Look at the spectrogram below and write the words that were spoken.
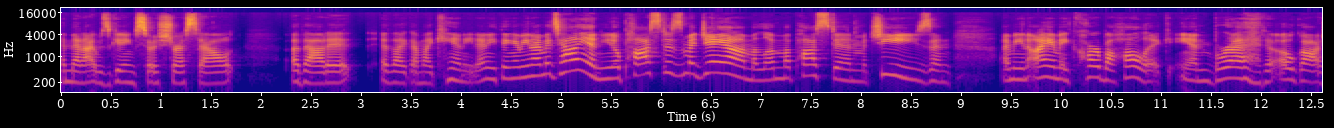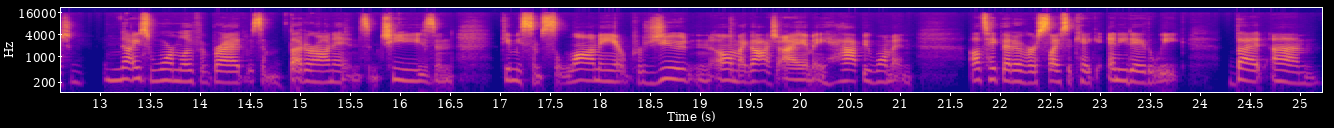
and then I was getting so stressed out about it. And like I'm like can't eat anything. I mean, I'm Italian, you know, pasta's my jam. I love my pasta and my cheese and I mean, I am a carbaholic and bread. Oh gosh, nice warm loaf of bread with some butter on it and some cheese and give me some salami or prosciutto. And oh my gosh, I am a happy woman. I'll take that over a slice of cake any day of the week. But um,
